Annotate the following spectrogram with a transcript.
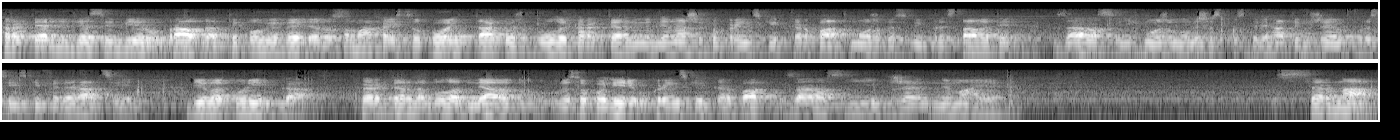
Характерні для Сибіру, правда, типові види Росомаха і Соболь також були характерними для наших українських Карпат. Можете собі представити, зараз їх можемо лише спостерігати вже в Російській Федерації. Біла куріпка характерна була для високогір'я українських Карпат, зараз її вже немає. Сернат.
